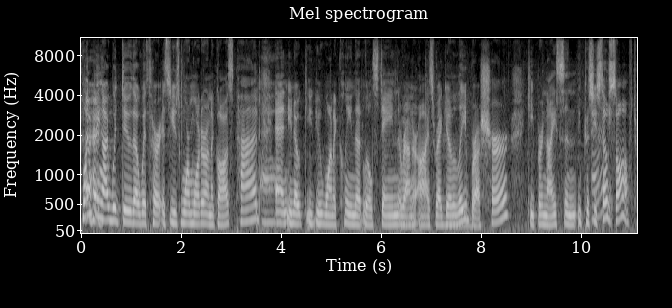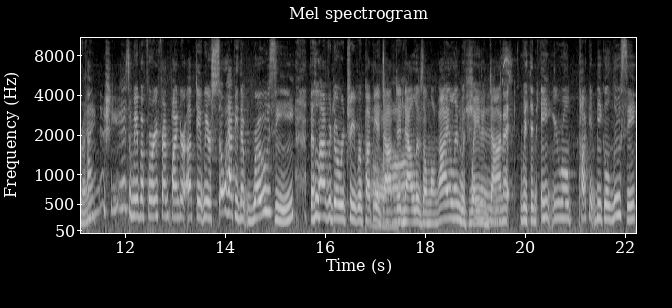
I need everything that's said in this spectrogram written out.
One All right. thing I would do though with her is use warm water on a gauze pad, Oh. and you know you, you want to clean that little stain around her eyes regularly. Mm. Brush her, keep her nice and because she's so soft, right? I know she is. And we have a furry friend finder update. We are so happy that Rosie, the Labrador Retriever puppy adopted, now lives on Long Island with she Wayne and Donna with an eight year old pocket beagle, Lucy.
